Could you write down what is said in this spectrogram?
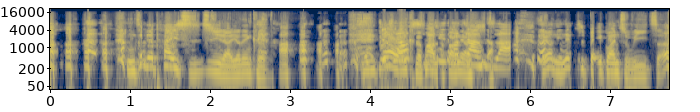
你这个太实际了，有点可怕。我们不要往可怕的方向想，样子啊！没有，你那个是悲观主义者。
